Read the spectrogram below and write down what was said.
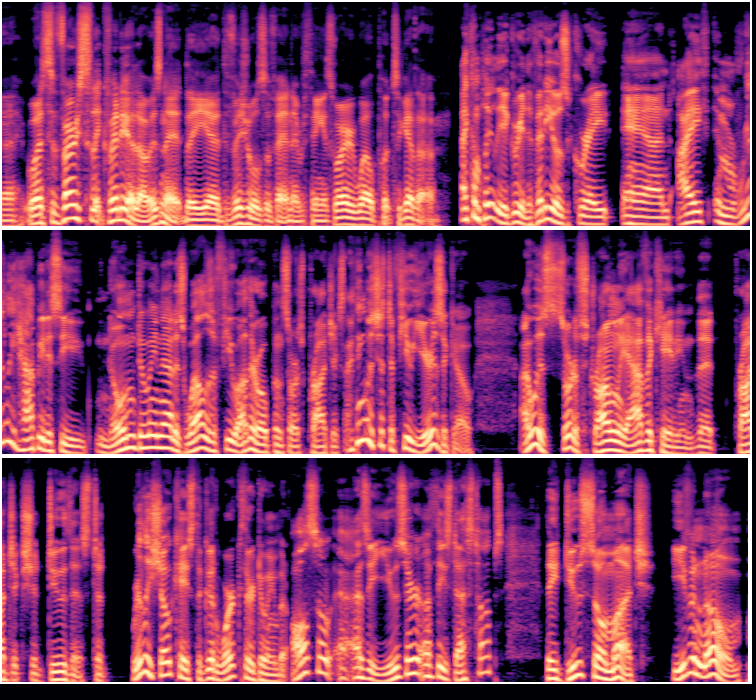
yeah. Well, it's a very slick video, though, isn't it? The uh, the visuals of it and everything. It's very well put together. I completely agree. The video is great, and I am really happy to see GNOME doing that as well as a few other open source projects. I think it was just a few years ago. I was sort of strongly advocating that projects should do this to really showcase the good work they're doing, but also as a user of these desktops, they do so much, even GNOME,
